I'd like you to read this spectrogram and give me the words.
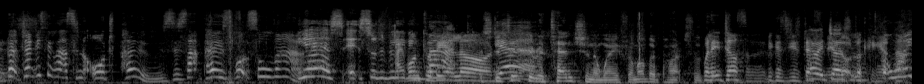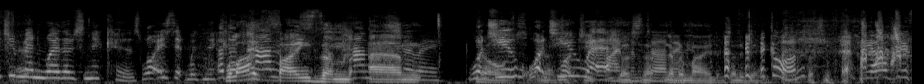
Knickers. Very, but don't you think that's an odd pose? Is that pose? What's all that? Yes, it's sort of leaning want to back. be alone. It's to yeah. take your attention away from other parts of the Well, it doesn't because you're it definitely not doesn't. looking at But that. why do men wear those knickers? What is it with knickers? Well, I pants, find the them, pants, um, Sherrie. what do you What no. do you What do you wear? find? Doesn't? Never mind. It was only Go on. doesn't- The obvious.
